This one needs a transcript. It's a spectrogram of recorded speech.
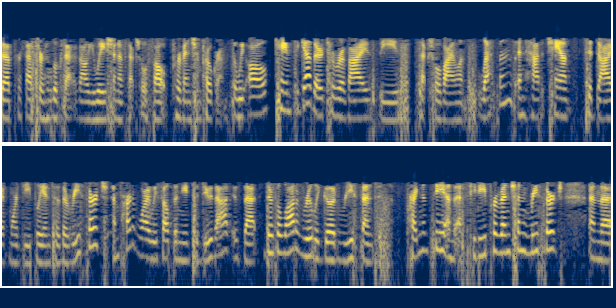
the professor who looks at evaluation of sexual assault prevention programs. So we all came together to revise these sexual violence lessons and had a chance to dive more deeply into the research. And part of why we felt the need to do that is that there's a lot of really good recent pregnancy and STD prevention research, and the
